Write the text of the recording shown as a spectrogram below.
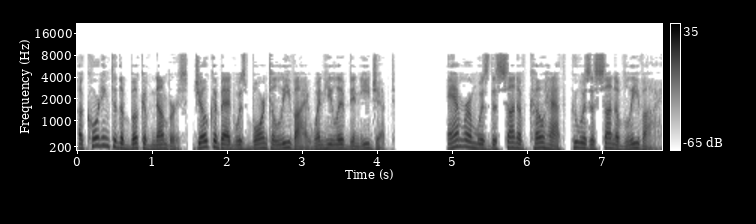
According to the Book of Numbers, Jochebed was born to Levi when he lived in Egypt. Amram was the son of Kohath, who was a son of Levi.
